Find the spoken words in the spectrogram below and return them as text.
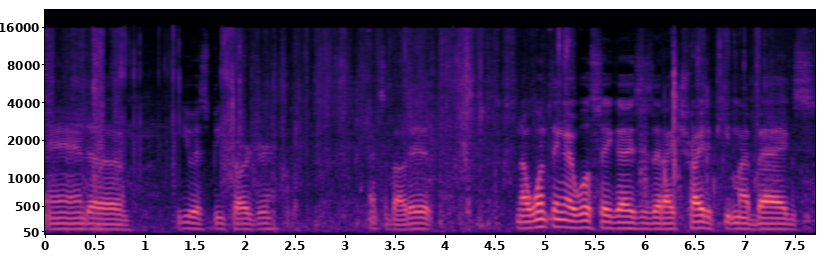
and a USB charger. That's about it now, one thing I will say, guys, is that I try to keep my bags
